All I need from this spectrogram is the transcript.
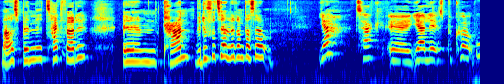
Meget spændende. Tak for det. Øhm, Karen, vil du fortælle lidt om dig selv? Ja, tak. Øh, jeg er læst på KU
